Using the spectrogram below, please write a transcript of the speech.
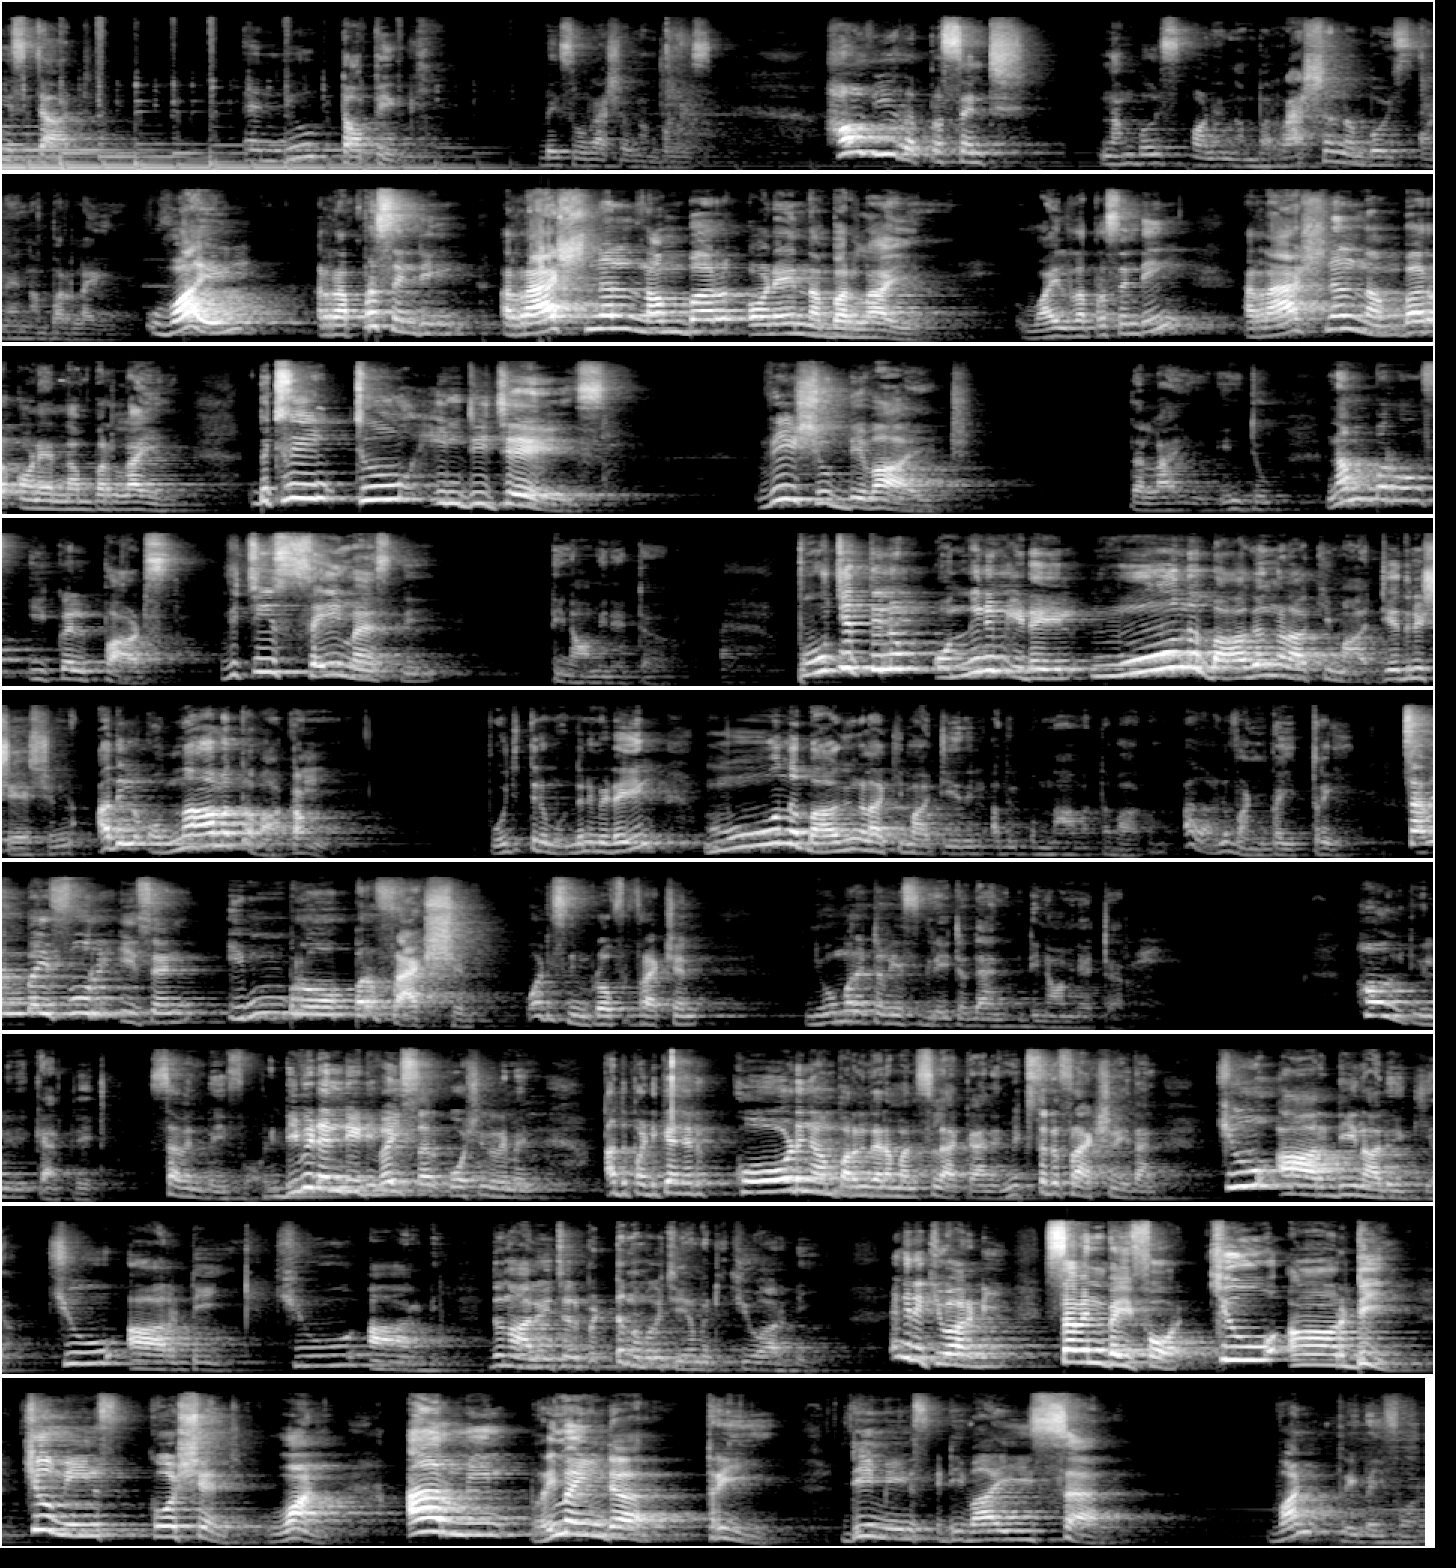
we start a new topic based on rational numbers. How we represent numbers on a number, rational numbers on a number line. While representing a rational number on a number line, while representing a rational number on a number line between two integers, we should divide the line into number of equal parts which is same as the denominator പൂജ്യത്തിനും ഒന്നിനും ഇടയിൽ മൂന്ന് ഭാഗങ്ങളാക്കി മാറ്റിയതിനു ശേഷം അതിൽ ഒന്നാമത്തെ ഭാഗം. പൂജ്യത്തിനും ഒന്നിനും ഇടയിൽ മൂന്ന് ഭാഗങ്ങളാക്കി മാറ്റിയതിൽ അതിൽ ഒന്നാമത്തെ ഭാഗം. അതാണ് one by three seven by four is an improper fraction what is improper fraction numerator is greater than denominator how it will be calculate seven by four dividend divisor quotient remain അത് പഠിക്കാൻ ഞാൻ ഒരു code ഞാൻ പറഞ്ഞു തരാം മനസ്സിലാക്കാൻ. Mixed fraction എഴുതാൻ. Q R D എന്ന് ആലോചിക്കുക. Q R D Q R D ഇതൊന്ന് ആലോചിച്ചാൽ പെട്ടെന്ന് നമുക്ക് ചെയ്യാൻ പറ്റും. ക്യു ആർ ഡി എങ്ങനെ Q R D seven by four Q R D Q means quotient one R mean remainder three D means divisor one three by four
